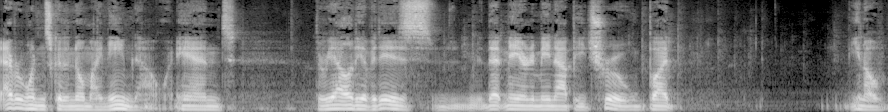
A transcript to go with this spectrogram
everyone's going to know my name now," and the reality of it is that may or may not be true, but you know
